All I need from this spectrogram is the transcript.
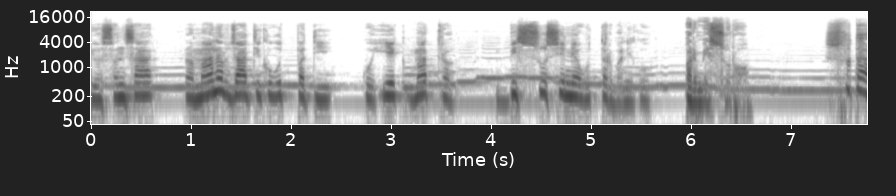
यो संसार र मानव जातिको उत्पत्तिको एक मात्र विश्वसनीय उत्तर भनेको परमेश्वर हो। श्रोता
